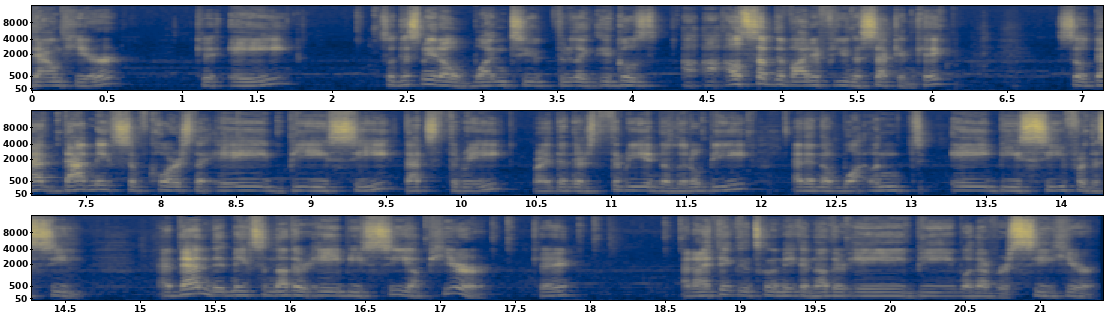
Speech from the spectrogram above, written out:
down here. Okay, A. So this made a one, two, three. Like it goes. I'll subdivide it for you in a second. Okay. So that that makes, of course, the A, B, C. That's three, right? Then there's three in the little b, and then the one A, B, C for the C. And then it makes another A, B, C up here, okay? And I think it's going to make another A, B, whatever, C here.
